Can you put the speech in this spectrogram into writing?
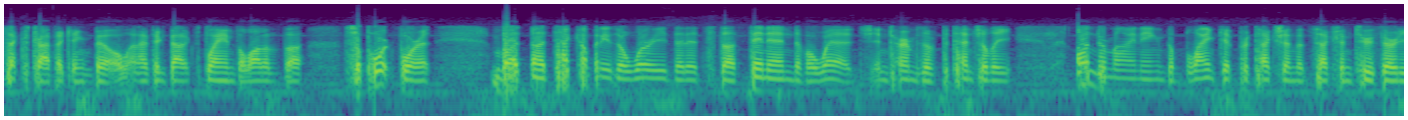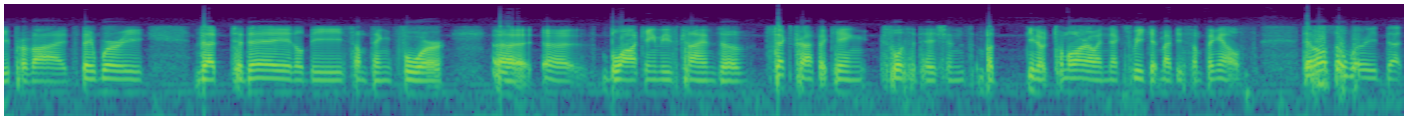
sex trafficking bill, and I think that explains a lot of the support for it. But uh, tech companies are worried that it's the thin end of a wedge in terms of potentially undermining the blanket protection that Section 230 provides. They worry that today it'll be something for uh, uh, blocking these kinds of sex trafficking solicitations, but you know tomorrow and next week it might be something else. They're also worried that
